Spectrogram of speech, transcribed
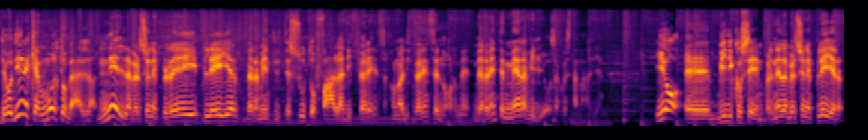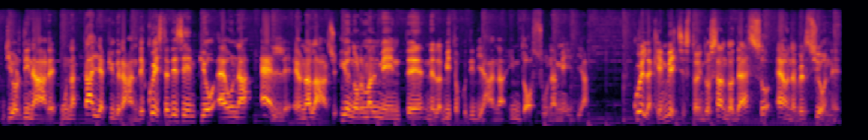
Devo dire che è molto bella, nella versione play, player veramente il tessuto fa la differenza, fa una differenza enorme, veramente meravigliosa questa maglia. Io eh, vi dico sempre nella versione player di ordinare una taglia più grande, questa ad esempio è una L, è una large, io normalmente nella vita quotidiana indosso una media, quella che invece sto indossando adesso è una versione,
